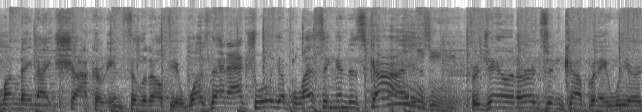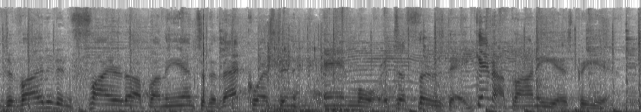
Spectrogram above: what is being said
Monday night shocker in Philadelphia, was that actually a blessing in disguise for Jalen Hurts and company? We are divided and fired up on the answer to that question and more. It's a Thursday. Get up on ESPN.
